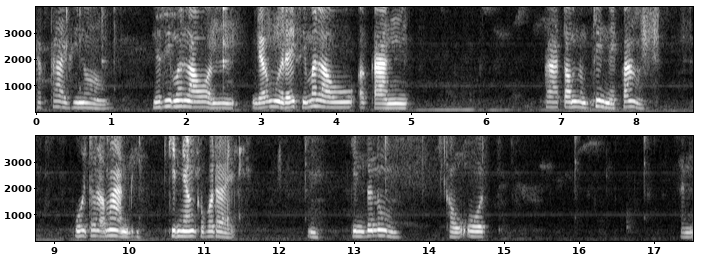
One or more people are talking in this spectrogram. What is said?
ทักทายพี่น้อง เดี๋ยวสิมาเราเดี๋ยวมือได้สิมาเราอาการพาตอมน้ำสิ้นในฟัง โอ้ยทรมาน กินยังก็บ่ได้ กินแตะนุ่มเขาโอด อัน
